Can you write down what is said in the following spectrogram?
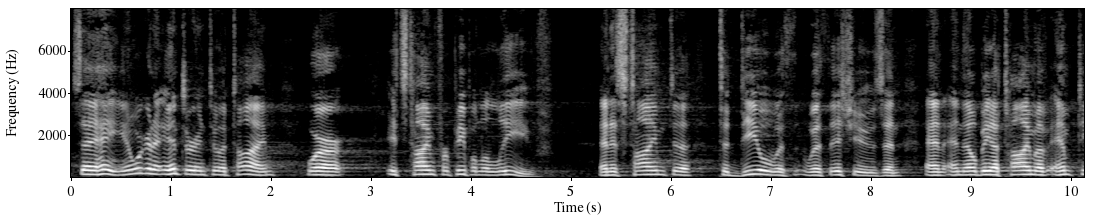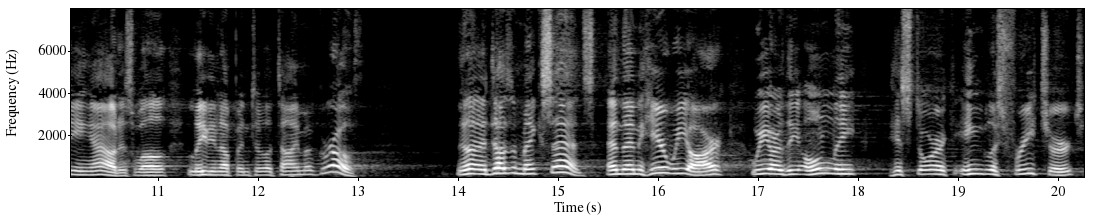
say, hey, you know, we're going to enter into a time where it's time for people to leave and it's time to, to deal with, with issues and, and, and there'll be a time of emptying out as well leading up into a time of growth you know, it doesn't make sense and then here we are we are the only historic English free church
